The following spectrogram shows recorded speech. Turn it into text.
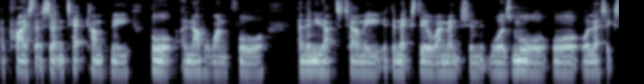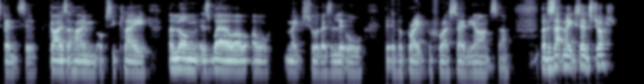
a price that a certain tech company bought another one for and then you have to tell me if the next deal I mentioned was more or or less expensive. Guys at home obviously play along as well. I'll, I'll, make sure there's a little bit of a break before I say the answer. But does that make sense, Josh?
